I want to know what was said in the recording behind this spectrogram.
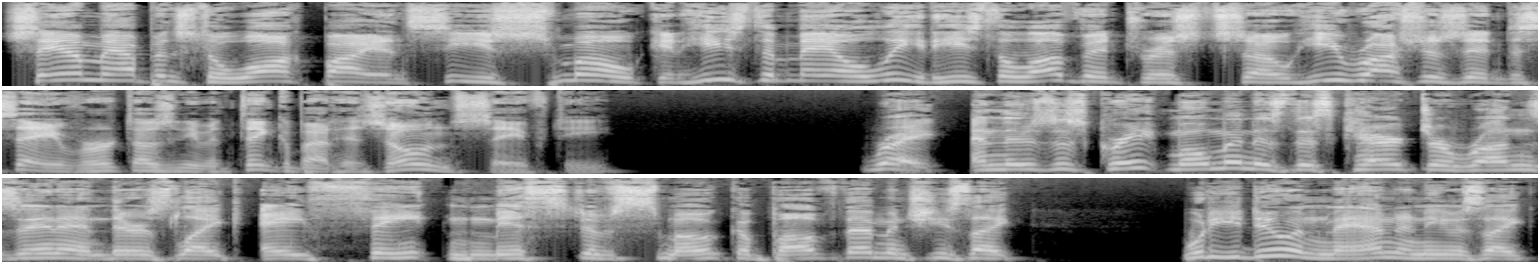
Sam happens to walk by and sees smoke, and he's the male lead. He's the love interest, so he rushes in to save her. Doesn't even think about his own safety. Right. And there's this great moment as this character runs in and there's like a faint mist of smoke above them. And she's like, What are you doing, man? And he was like,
